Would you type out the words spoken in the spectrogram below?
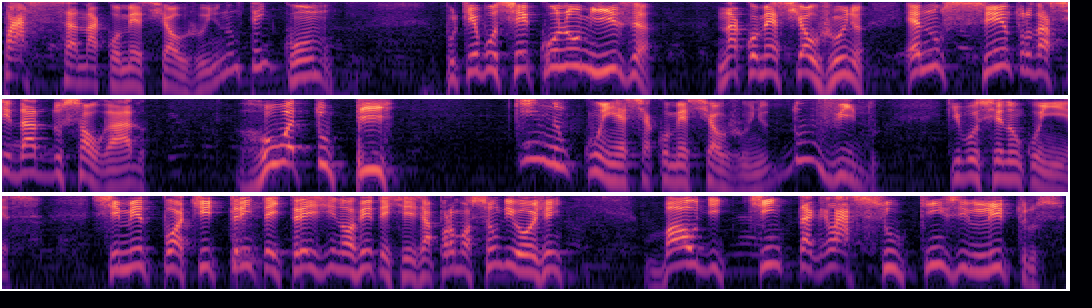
passa na Comercial Júnior. Não tem como. Porque você economiza na Comercial Júnior. É no centro da cidade do Salgado. Rua Tupi. Quem não conhece a Comercial Júnior? Duvido que você não conheça. Cimento Poti 33,96. A promoção de hoje, hein? Balde tinta Glaçu 15 litros.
